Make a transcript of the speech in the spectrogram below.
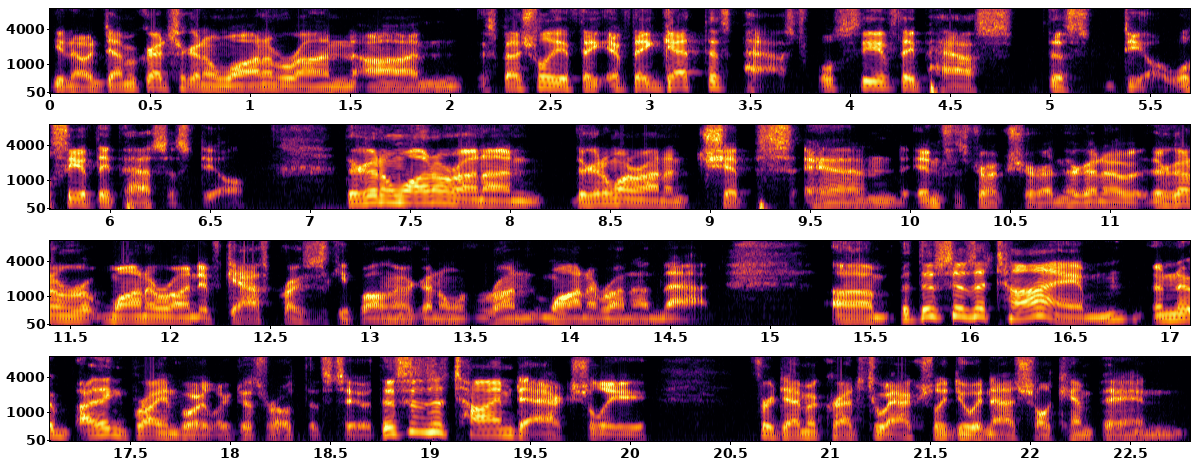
you know, Democrats are going to want to run on, especially if they if they get this passed. We'll see if they pass this deal. We'll see if they pass this deal. They're going to want to run on. They're going to want to run on chips and infrastructure, and they're going to they're going to want to run if gas prices keep falling. They're going to run want to run on that. Um, but this is a time, and I think Brian Beutler just wrote this too. This is a time to actually, for Democrats to actually do a national campaign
